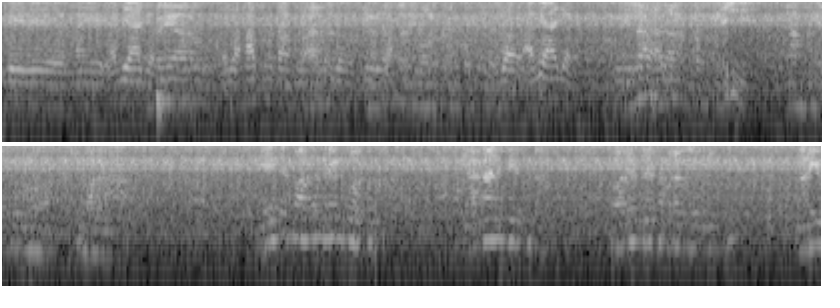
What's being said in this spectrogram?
ఇది मैं अभी आ जाओ డెబ్బై ఆరు इधर हाथ में डाल భారత గణతంత్ర దినోత్సవం इधर अभी आ जाओ జిల్లా ప్రజలందరికీ నా హృదయపూర్వక శుభాకాంక్షలు. దేశ స్వాతంత్ర్యం కోసం త్యాగాలు చేసిన స్వాతంత్ర సమరవీరులకు మరియు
